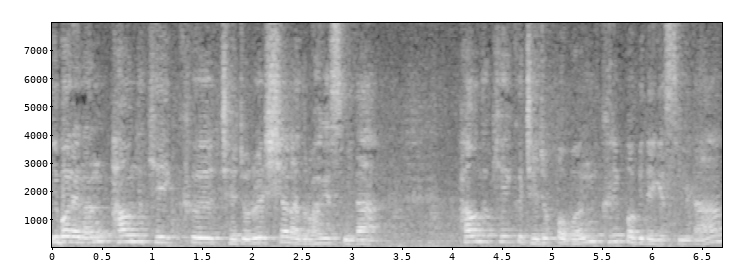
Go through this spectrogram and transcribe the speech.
이번에는 파운드 케이크 제조를 시연하도록 하겠습니다. 파운드 케이크 제조법은 크림법이 되겠습니다.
